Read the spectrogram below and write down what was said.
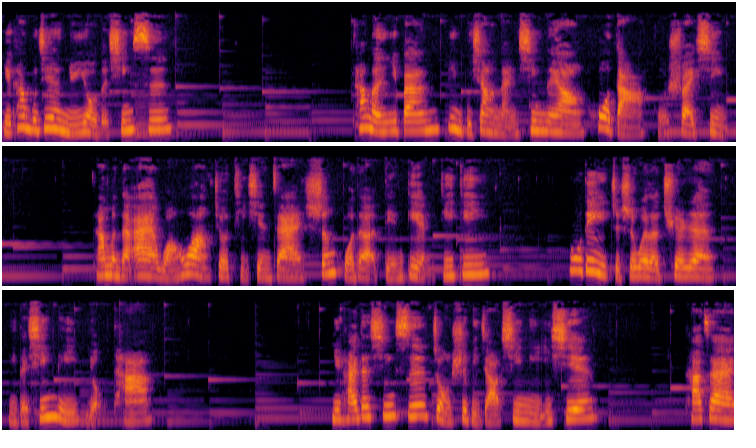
也看不见女友的心思。他们一般并不像男性那样豁达和率性，他们的爱往往就体现在生活的点点滴滴，目的只是为了确认你的心里有他。女孩的心思总是比较细腻一些，她在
